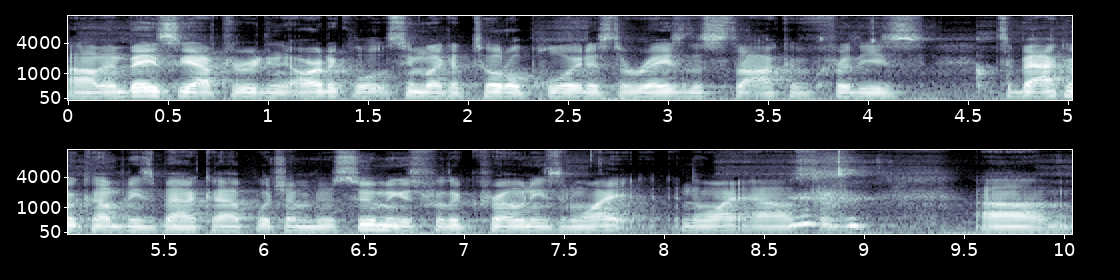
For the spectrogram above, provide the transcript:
Um, and basically, after reading the article, it seemed like a total ploy just to raise the stock of, for these tobacco companies back up, which I'm assuming is for the cronies in White in the White House. And, um,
